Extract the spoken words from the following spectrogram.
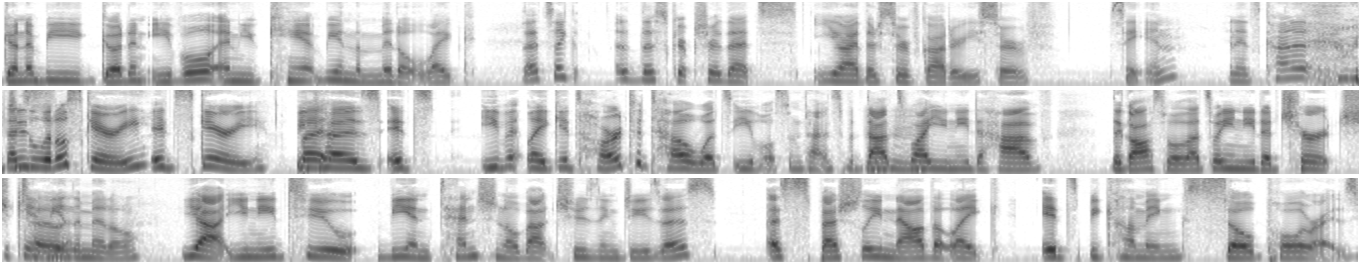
going to be good and evil and you can't be in the middle. Like That's like the scripture that's you either serve God or you serve Satan. And it's kind of, that's is- a little scary. it's scary because it's even like it's hard to tell what's evil sometimes, but that's Mhm. why you need to have the gospel. That's why you need a church. You can't to, be in the middle. yeah, you need to be intentional about choosing Jesus, especially now that like it's becoming so polarized.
